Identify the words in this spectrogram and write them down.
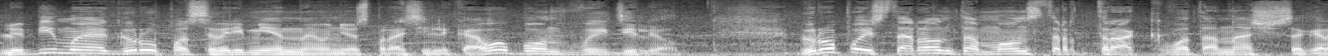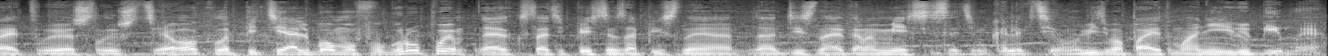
любимая группа современная у него спросили, кого бы он выделил. Группа из Торонто Monster Truck. Вот она сейчас играет, вы ее слышите. Около пяти альбомов у группы. Это, кстати, песня, записанная э, Ди Снайдером вместе с этим коллективом. Видимо, поэтому они и любимые.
